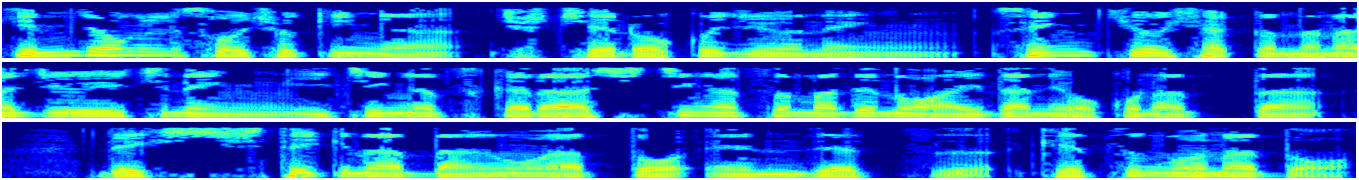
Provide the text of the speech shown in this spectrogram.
金正日総書記が主治60年、1971年1月から7月までの間に行った歴史的な談話と演説、結語など、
